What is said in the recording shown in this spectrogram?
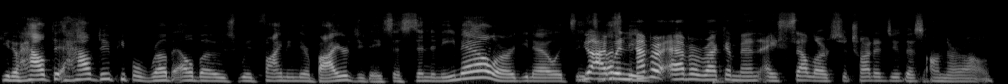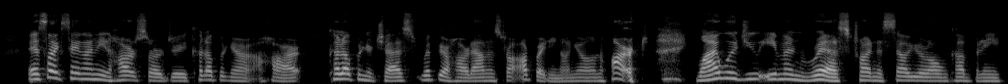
you know how do how do people rub elbows with finding their buyers do they just send an email or you know it's, it's yeah, I would be- never ever recommend a seller to try to do this on their own. It's like saying I need heart surgery, cut open your heart, cut open your chest, rip your heart out, and start operating on your own heart. Why would you even risk trying to sell your own company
